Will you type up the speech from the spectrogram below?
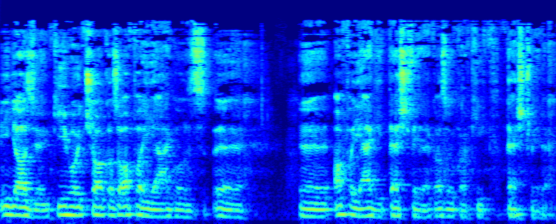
így az jön ki, hogy csak az apai ágon, apai ági testvérek azok, akik testvérek.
